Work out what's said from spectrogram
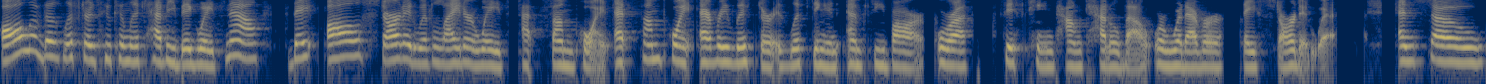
all of those lifters who can lift heavy, big weights now, they all started with lighter weights at some point. At some point, every lifter is lifting an empty bar or a 15 pound kettlebell or whatever they started with. And so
